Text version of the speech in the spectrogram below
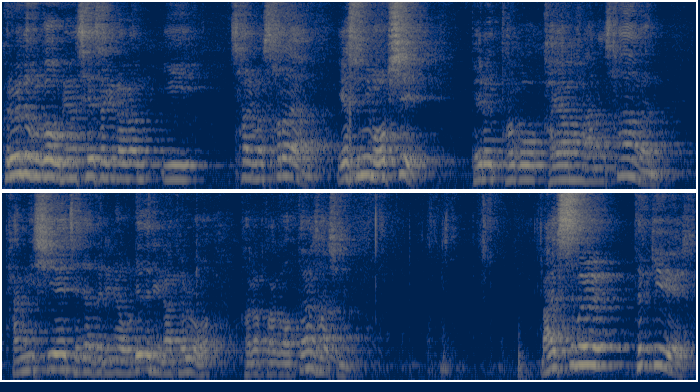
그럼에도 불구하고 우리는 세상이라는 이 삶을 살아야 합니다. 예수님 없이 배를 타고 가야만 하는 상황은 당시의 제자들이나 우리들이나 별로 다를 바가 없다는 사실입니다. 말씀을 듣기 위해서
